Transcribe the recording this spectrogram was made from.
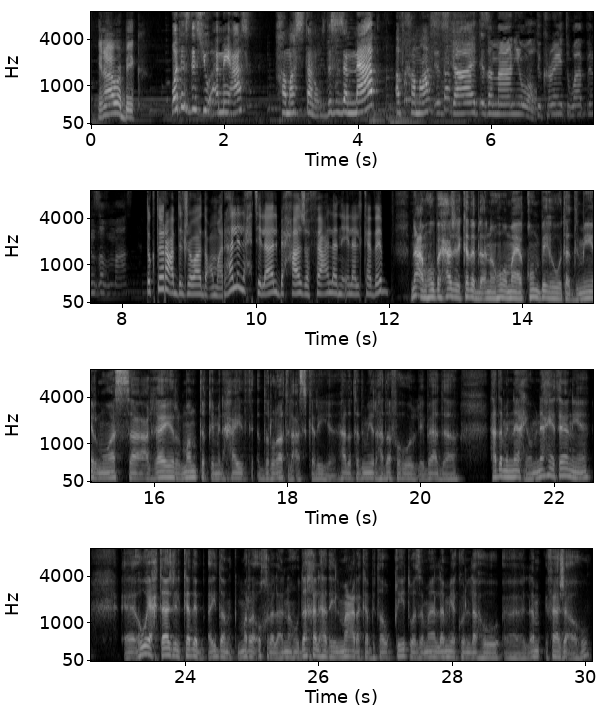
in Arabic. What is this, you may ask? Hamas tunnels. This is a map of Hamas. This guide is a manual to create weapons of mass. دكتور عبد الجواد عمر هل الاحتلال بحاجة فعلا إلى الكذب؟ نعم هو بحاجة للكذب لأنه هو ما يقوم به هو تدمير موسع غير منطقي من حيث الضرورات العسكرية هذا تدمير هدفه الإبادة هذا من ناحية. ومن ناحية ثانية آه، هو يحتاج للكذب أيضا مرة أخرى لأنه دخل هذه المعركة بتوقيت وزمان لم يكن له آه، لم فاجأه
